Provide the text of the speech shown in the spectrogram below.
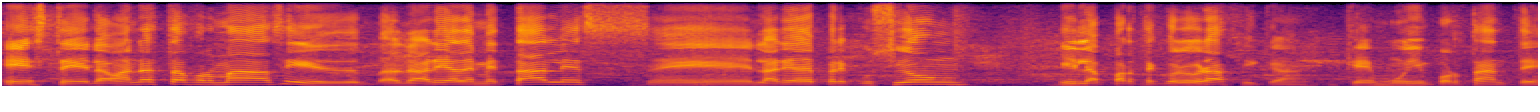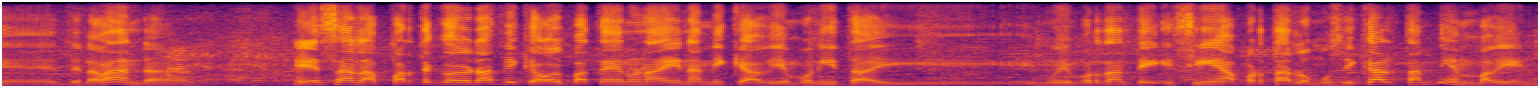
Este, la banda está formada así, el área de metales, eh, el área de percusión y la parte coreográfica, que es muy importante de la banda. Esa, la parte coreográfica, hoy va a tener una dinámica bien bonita y, muy importante, y sin aportar lo musical también va bien.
